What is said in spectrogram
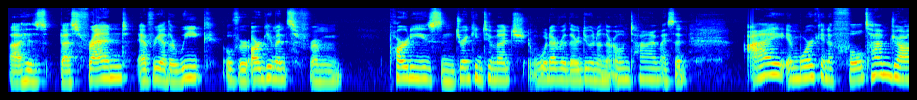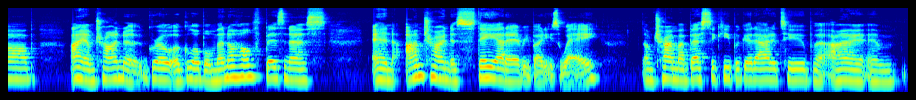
uh, his best friend every other week over arguments from parties and drinking too much, whatever they're doing on their own time. I said, I am working a full time job. I am trying to grow a global mental health business and I'm trying to stay out of everybody's way. I'm trying my best to keep a good attitude, but I am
